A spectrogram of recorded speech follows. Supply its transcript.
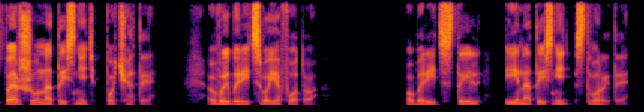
Спершу натисніть Почати. Виберіть своє фото. Оберіть стиль і натисніть Створити.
